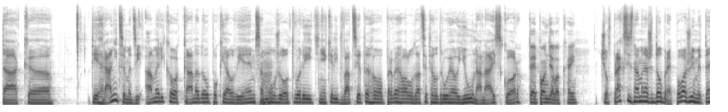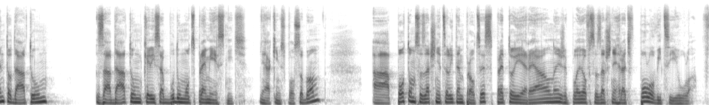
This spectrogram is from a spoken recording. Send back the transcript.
tak e, tie hranice medzi Amerikou a Kanadou, pokiaľ viem, sa môžu otvoriť niekedy 21. alebo 22. júna najskôr, To je pondelok, hej. čo v praxi znamená, že dobre, považujeme tento dátum za dátum, kedy sa budú môcť premiestniť nejakým spôsobom a potom sa začne celý ten proces, preto je reálne, že playoff sa začne hrať v polovici júla. V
